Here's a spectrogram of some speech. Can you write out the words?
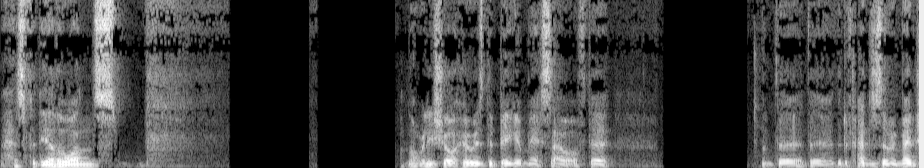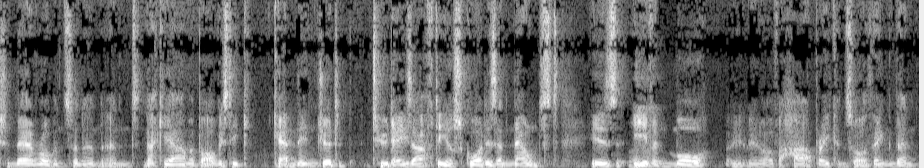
as for the other ones, I'm not really sure who is the bigger miss out of the the, the, the defenders that we mentioned there, Robinson and, and Nakayama, but obviously getting injured two days after your squad is announced is mm. even more you know of a heartbreaking sort of thing than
